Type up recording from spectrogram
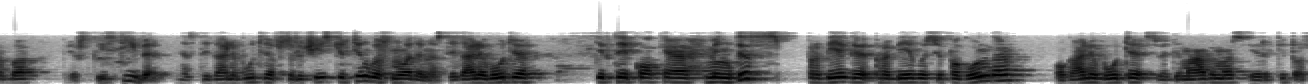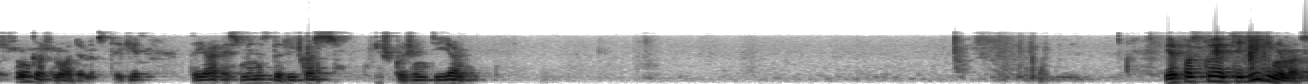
arba prieš skaistybę, nes tai gali būti absoliučiai skirtingos nuodėmės, tai gali būti tik tai kokia mintis prabėga, prabėgusi pagunda, o gali būti svetimavimas ir kitos sunkios nuodėmės. Taigi tai yra esminis dalykas išpažintyje. Ir paskui atsilyginimas.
